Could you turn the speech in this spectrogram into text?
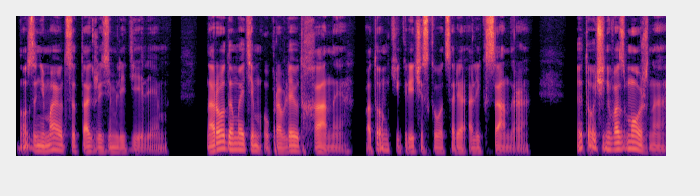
но занимаются также земледелием. Народом этим управляют ханы, потомки греческого царя Александра. Это очень возможно,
